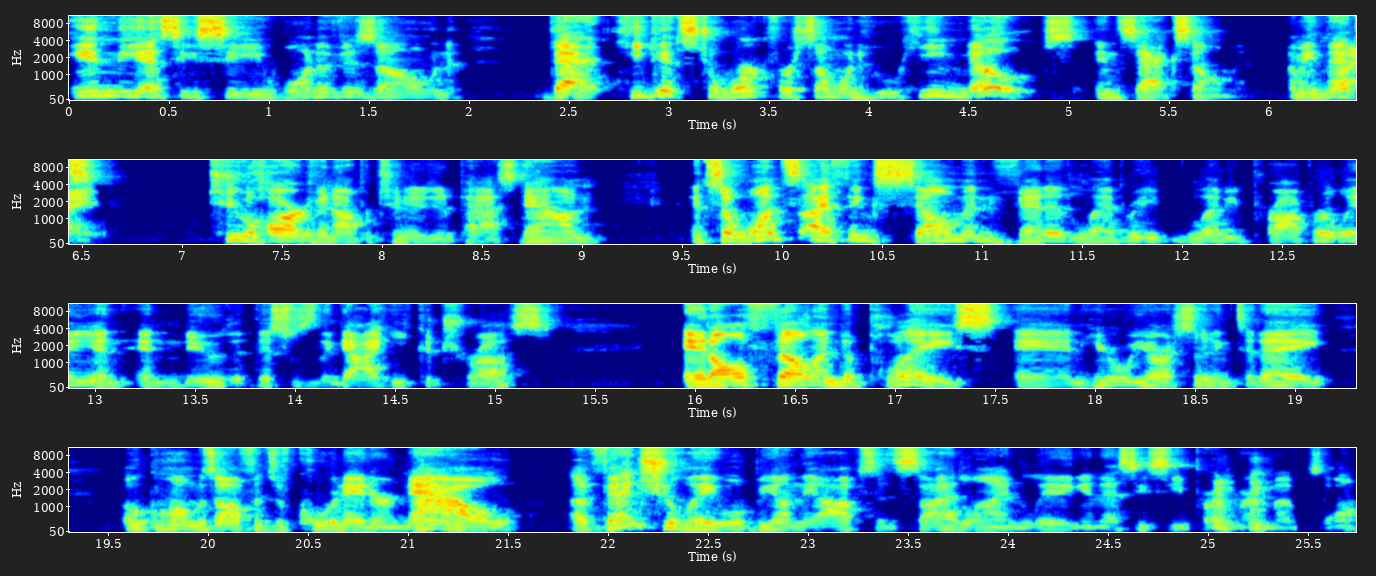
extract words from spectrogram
in the SEC, one of his own, that he gets to work for someone who he knows in Zac Selmon. I mean, that's right. too hard of an opportunity to pass down. And so once I think Selmon vetted Lebby, Lebby properly and, and knew that this was the guy he could trust, it all fell into place. And here we are sitting today. Oklahoma's offensive coordinator now eventually will be on the opposite sideline leading an SEC program of his own.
